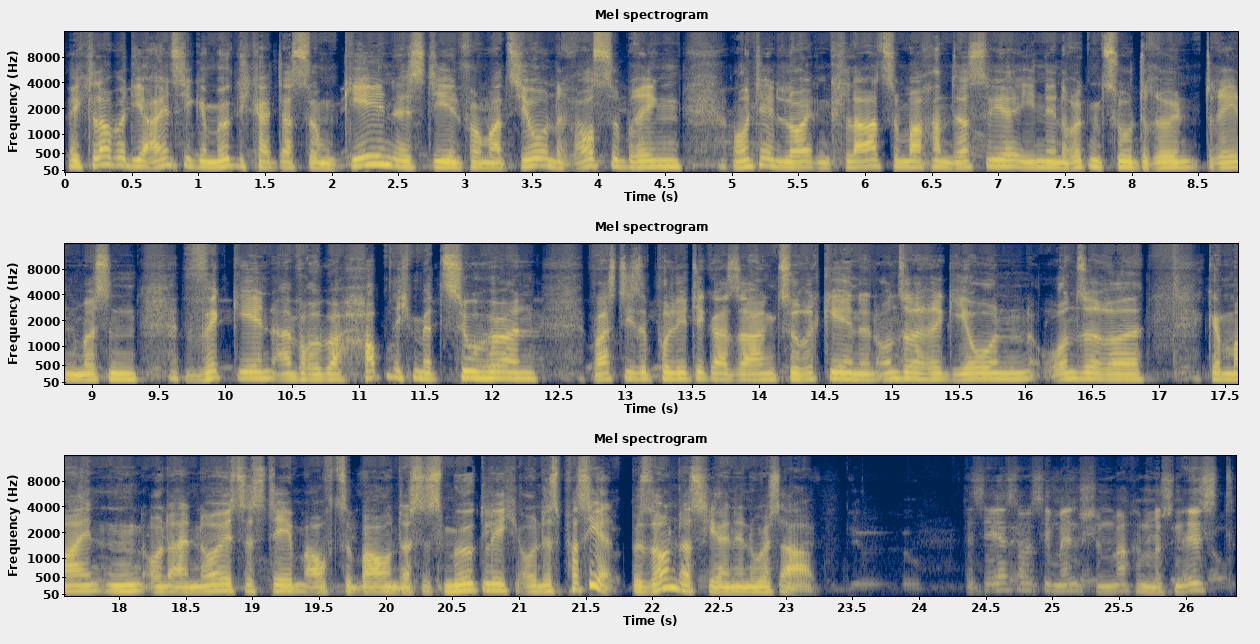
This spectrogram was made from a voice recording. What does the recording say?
Ich glaube, die einzige Möglichkeit, das zu umgehen, ist, die Informationen rauszubringen und den Leuten klarzumachen, dass wir ihnen den Rücken zudrehen müssen, weggehen, einfach überhaupt nicht mehr zuhören, was diese Politiker sagen, zurückgehen in unsere Region, unsere Gemeinden und ein neues System aufzubauen. Das ist möglich und es passiert, besonders hier in den USA. Das Erste, was die Menschen machen müssen, ist,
